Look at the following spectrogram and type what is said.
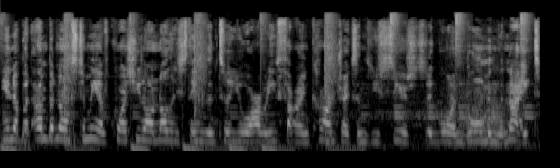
you know, but unbeknownst to me, of course, you don't know these things until you already signed contracts and you see your shit going boom in the night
